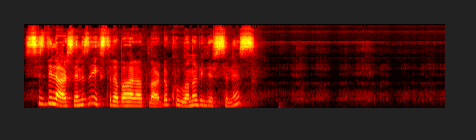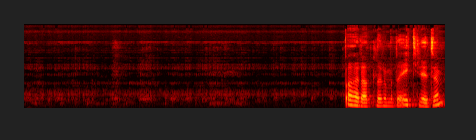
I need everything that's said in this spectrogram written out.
Siz dilerseniz ekstra baharatlar da kullanabilirsiniz. Baharatlarımı da ekledim.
